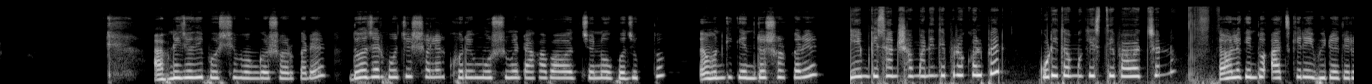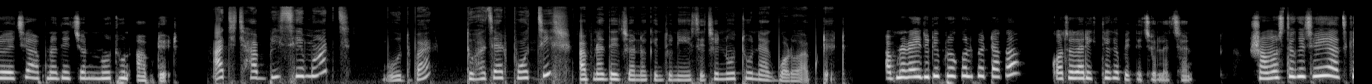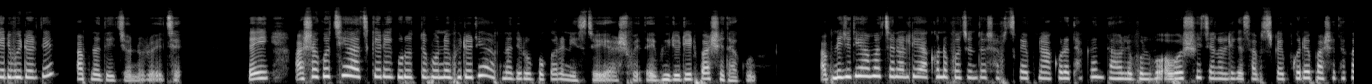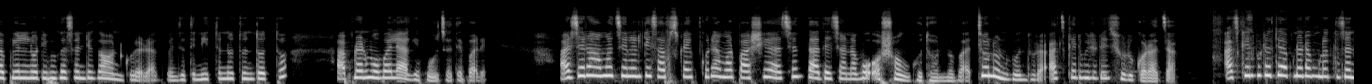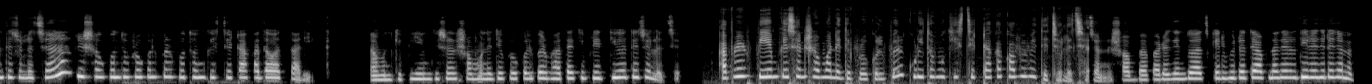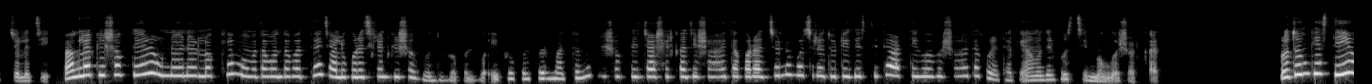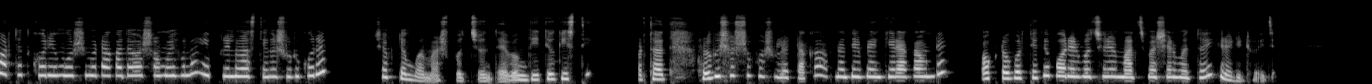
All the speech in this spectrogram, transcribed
আপনি যদি পশ্চিমবঙ্গ সরকারের দু হাজার পঁচিশ সালের খরিফ মরশুমে টাকা পাওয়ার জন্য উপযুক্ত, এমনকি কেন্দ্র সরকারের পিএম কিষাণ সম্মানিধি প্রকল্পের কুড়িতম কিস্তি পাওয়ার জন্য, তাহলে কিন্তু আজকের এই ভিডিওতে রয়েছে আপনাদের জন্য নতুন আপডেট আজ ছাব্বিশে মার্চ, বুধবার দু হাজার পঁচিশ। আপনাদের জন্য কিন্তু নিয়ে এসেছে নতুন এক বড় আপডেট। আপনারা এই দুটি প্রকল্পের টাকা কত তারিখ থেকে পেতে চলেছেন? সমস্ত কিছুই আজকের ভিডিওতে আপনাদের জন্য রয়েছে। তাই আশা করছি আজকের এই গুরুত্বপূর্ণ ভিডিওটি আপনাদের উপকারে নিশ্চয়ই আসবে। তাই ভিডিওটির পাশে থাকুন। আপনি যদি আমার চ্যানেলটি এখনও পর্যন্ত সাবস্ক্রাইব না করে থাকেন, তাহলে বলব অবশ্যই চ্যানেলটিকে সাবস্ক্রাইব করে পাশে থাকা বেল নোটিফিকেশনটিকে অন করে রাখবেন, যাতে নিত্য নতুন তথ্য আপনার মোবাইলে আগে পৌঁছাতে পারে। আর যারা আমার চ্যানেলটি সাবস্ক্রাইব করে আমার পাশে আছেন, তাদের জানাব অসংখ্য ধন্যবাদ। চলুন বন্ধুরা, আজকের ভিডিওটি শুরু করা যাক। আজকের ভিডিওতে আপনারা মূলত জানতে চলেছেন, কৃষক বন্ধু প্রকল্পের প্রথম কিস্তি টাকা দেওয়ার তারিখ। এমনকি পিএম কিষাণ সম্মানিধি প্রকল্পের ভাতা কি বৃদ্ধি হতে চলেছে? আপনার পিএম কিষাণ সম্মানিধি প্রকল্পের কুড়িতম কিস্তির টাকা কবে পেতে চলেছে? সব ব্যাপারে কিন্তু আজকের ভিডিওতে আপনাদের ধীরে ধীরে জানাতে চলেছি। বাংলার কৃষকদের উন্নয়নের লক্ষ্যে মমতা বন্দ্যোপাধ্যায় চালু করেছিলেন কৃষক বন্ধু প্রকল্প। এই প্রকল্পের মাধ্যমে কৃষকদের চাষের কাজে সহায়তা করার জন্য বছরে দুটি কিস্তিতে আর্থিকভাবে সহায়তা করে থাকে আমাদের পশ্চিমবঙ্গ সরকার। প্রথম কিস্তি, অর্থাৎ খরিফ মরশুমে টাকা দেওয়ার সময় হলো এপ্রিল মাস থেকে শুরু করে সেপ্টেম্বর মাস পর্যন্ত। এবং দ্বিতীয় কিস্তি, অর্থাৎ রবি শস্য ফসলের টাকা আপনাদের ব্যাংকের অ্যাকাউন্টে অক্টোবর থেকে পরের বছরের মার্চ মাসের মধ্যেই ক্রেডিট হয়ে যায়।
